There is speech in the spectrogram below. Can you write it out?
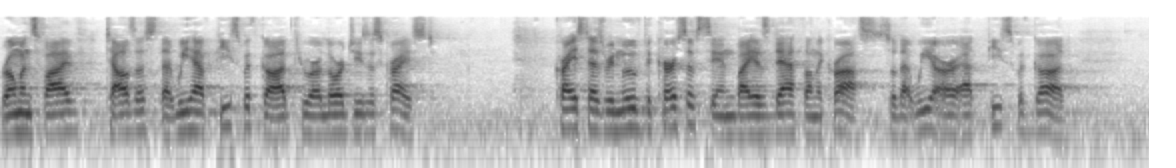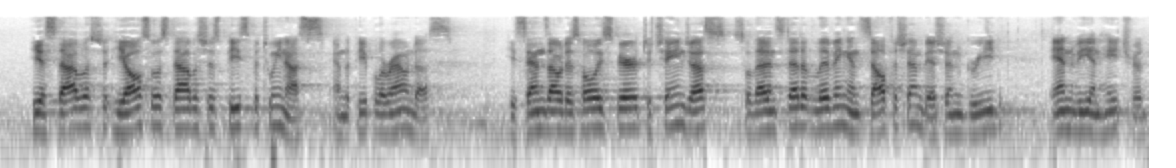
Romans 5 tells us that we have peace with God through our Lord Jesus Christ. Christ has removed the curse of sin by his death on the cross so that we are at peace with God. He, he also establishes peace between us and the people around us. He sends out his Holy Spirit to change us so that instead of living in selfish ambition, greed, envy, and hatred,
